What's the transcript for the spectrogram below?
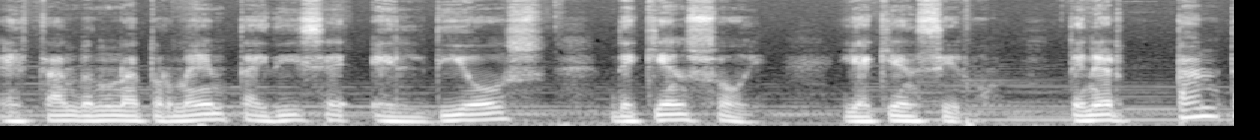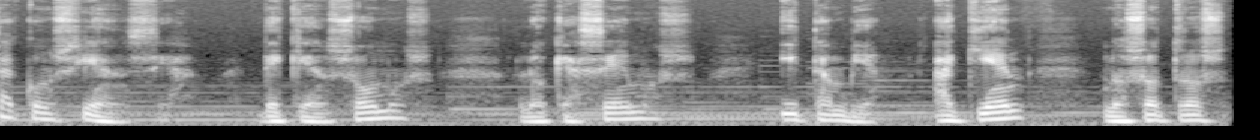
estando en una tormenta, y dice, el Dios de quién soy y a quién sirvo. Tener tanta conciencia de quién somos, lo que hacemos y también a quién nosotros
